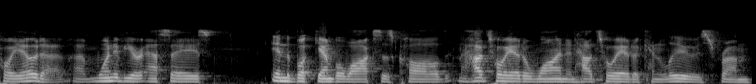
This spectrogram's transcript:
Toyota. Um, one of your essays in the book Gemba Walks is called How Toyota Won and How Toyota Can Lose from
